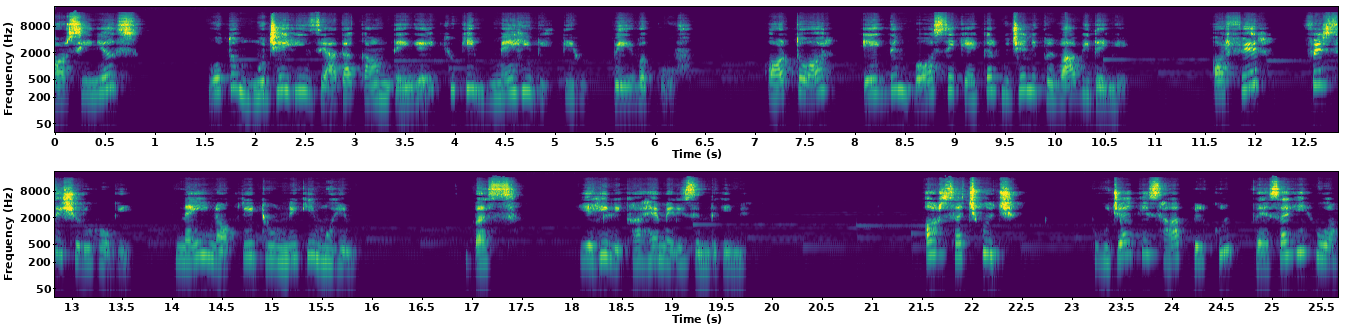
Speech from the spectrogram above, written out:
और सीनियर्स वो तो मुझे ही ज़्यादा काम देंगे क्योंकि मैं ही दिखती हूँ बेवकूफ़। और तो और, एक दिन बॉस से कहकर मुझे निकलवा भी देंगे। और फिर फिर से शुरू होगी नई नौकरी ढूँढने की मुहिम। बस, यही लिखा है मेरी ज़िंदगी में। और सचमुच, पूजा के साथ बिल्कुल वैसा ही हुआ।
